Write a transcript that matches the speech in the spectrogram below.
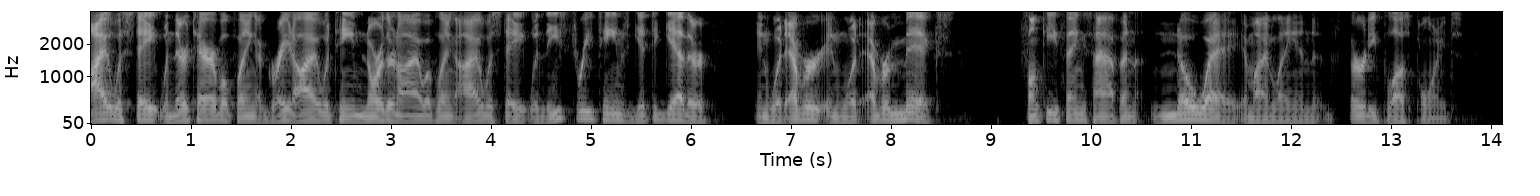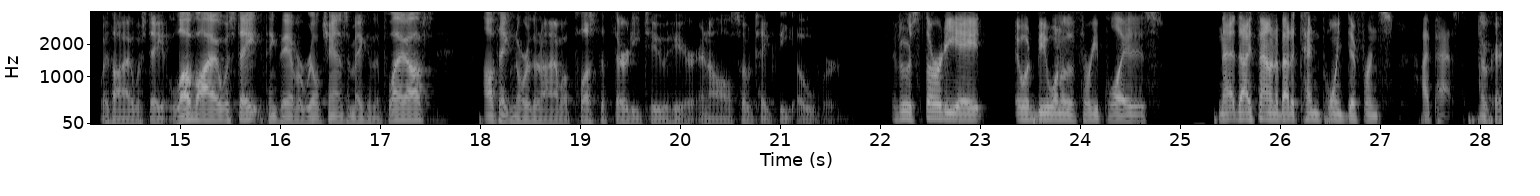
Iowa State when they're terrible playing a great Iowa team, Northern Iowa playing Iowa State. When these three teams get together in whatever in whatever mix, funky things happen. No way am I laying thirty plus points with Iowa State. Love Iowa State. Think they have a real chance of making the playoffs. I'll take Northern Iowa plus the 32 here, and I'll also take the over. if it was 38, it would be one of the three plays. That I found about a 10 point difference. I passed. Okay,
